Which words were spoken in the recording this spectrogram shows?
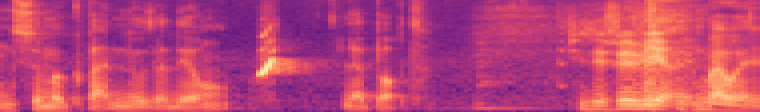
on ne se moque pas de nos adhérents. La porte. tu t'es fait virer. Bah ouais.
